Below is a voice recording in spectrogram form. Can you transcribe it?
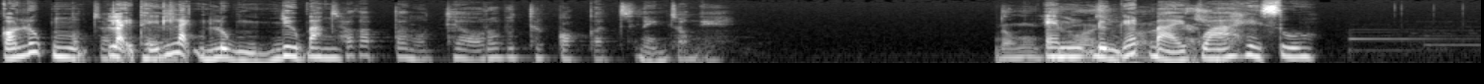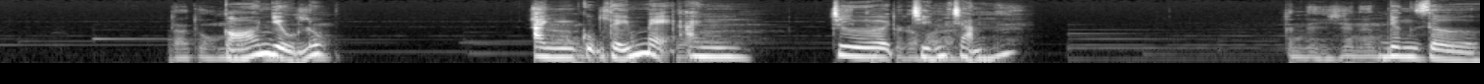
có lúc lại thấy lạnh lùng như băng. Em đừng ghét bà ấy quá, Hesu. Có nhiều lúc anh cũng thấy mẹ anh chưa chín chắn. Nhưng giờ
